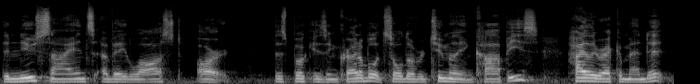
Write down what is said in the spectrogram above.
The New Science of a Lost Art. This book is incredible. It sold over 2 million copies. Highly recommend it.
